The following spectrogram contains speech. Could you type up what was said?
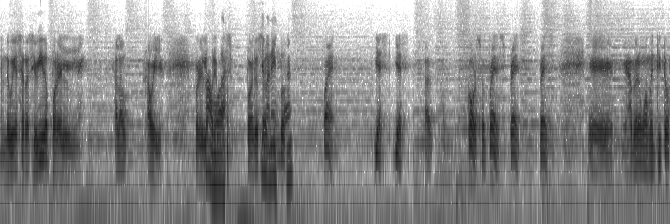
donde voy a ser recibido por el... Hello, how are you? Por el Ah, hombre bueno. más poderoso Qué del manejo, mundo. ¿eh? Fine. Yes, yes. Uh, of course, Prince, Prince, Prince. Eh, a ver un momentito.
